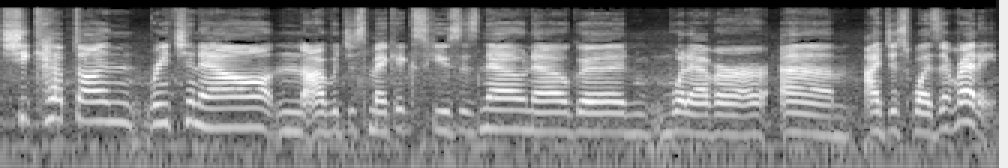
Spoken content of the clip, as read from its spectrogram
She kept on reaching out and I would just make excuses. No, no, good, whatever. Um, I just wasn't ready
